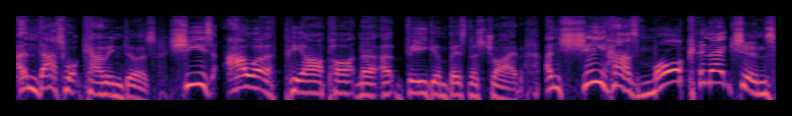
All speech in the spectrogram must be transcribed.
And that's what Karen does. She's our PR partner at Vegan Business Tribe, and she has more connections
